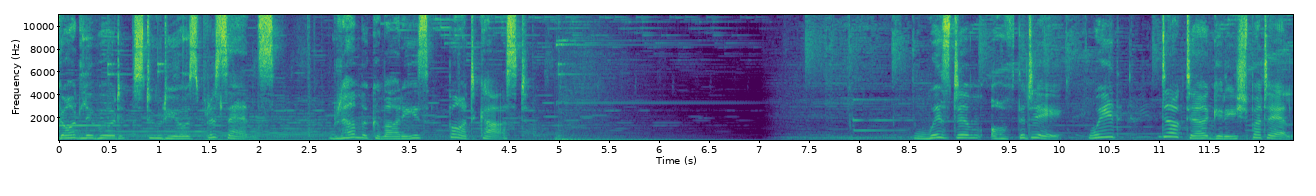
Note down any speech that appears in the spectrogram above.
Godlywood Studios presents Brahmakumari's podcast. Wisdom of the day with Dr. Girish Patel.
